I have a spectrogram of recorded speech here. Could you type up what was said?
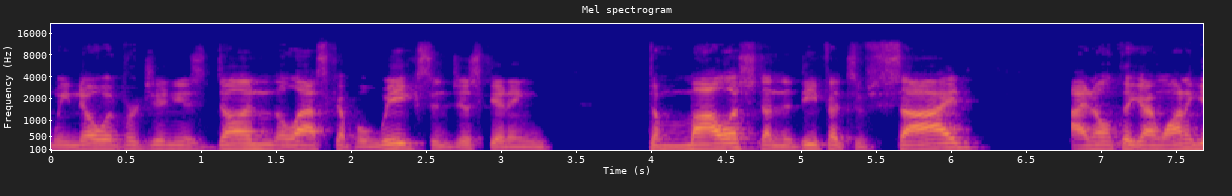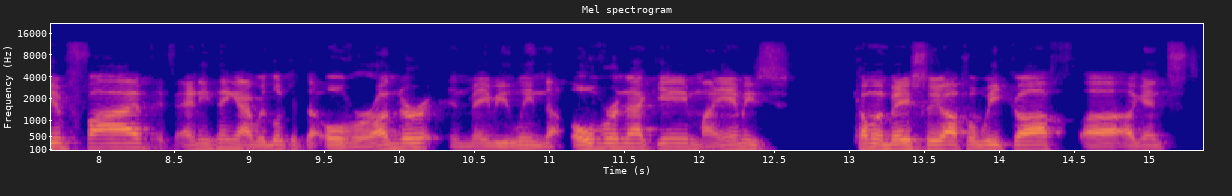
We know what Virginia's done the last couple of weeks and just getting demolished on the defensive side. I don't think I want to give five. If anything, I would look at the over under and maybe lean the over in that game. Miami's coming basically off a week off uh, against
